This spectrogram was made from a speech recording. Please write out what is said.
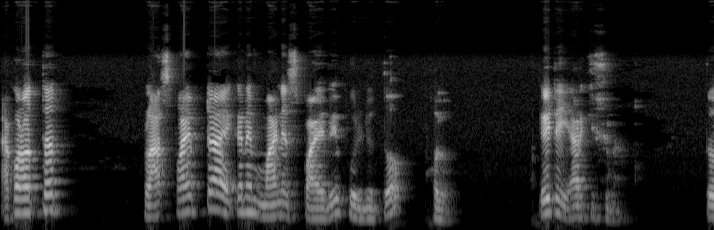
এখন অর্থাৎ প্লাস ফাইভটা এখানে মাইনাস ফাইভে পরিণত হলো। এটাই আর কিছু না। তো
